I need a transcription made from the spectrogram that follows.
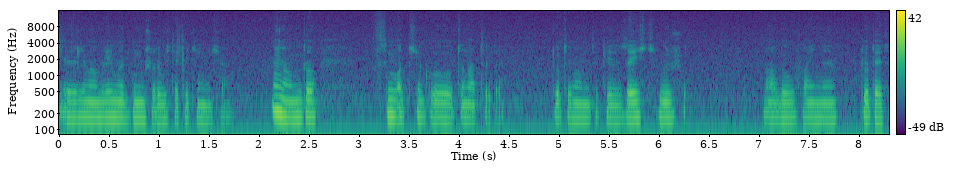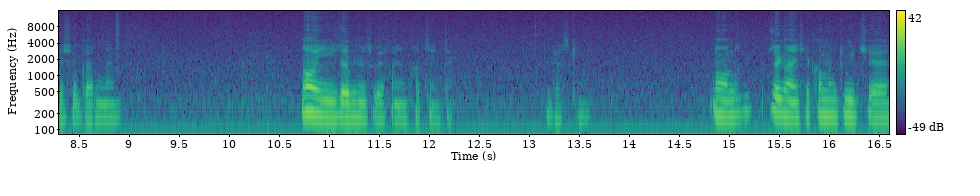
jeżeli mam limit, to muszę robić takie cięcia. No, to w tym odcinku to na tyle. Tutaj mamy takie zejście już na dół fajne. Tutaj coś ogarnę. No i zrobimy sobie fajną haciętę. w jaskini. No, żegnajcie, komentujcie.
